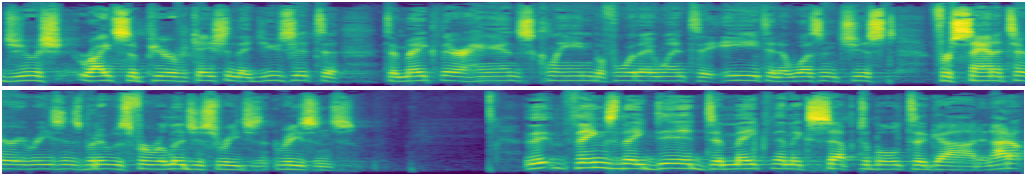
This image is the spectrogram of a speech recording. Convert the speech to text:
Jewish rites of purification, they'd use it to, to make their hands clean before they went to eat, and it wasn't just for sanitary reasons, but it was for religious reasons. The things they did to make them acceptable to God. And I don't,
